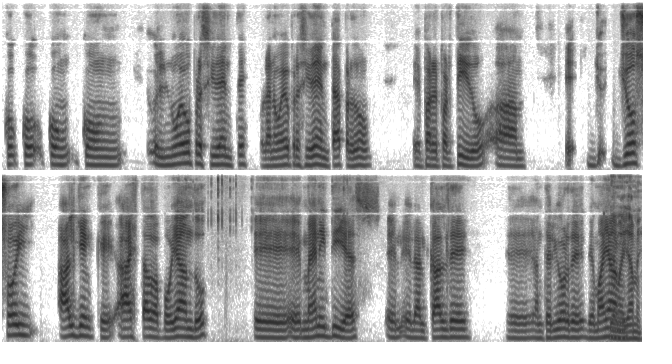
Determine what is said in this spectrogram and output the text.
con, el nuevo presidente, o la nueva presidenta, perdón, eh, para el partido, eh, yo, soy alguien que ha estado apoyando eh, Manny Díaz, el, alcalde anterior de, Miami. Miami.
